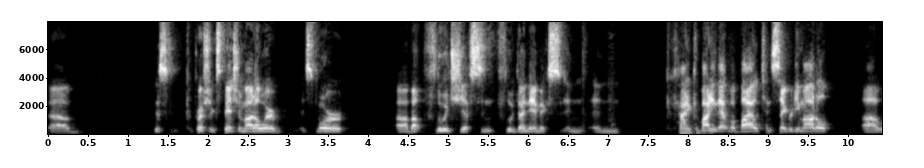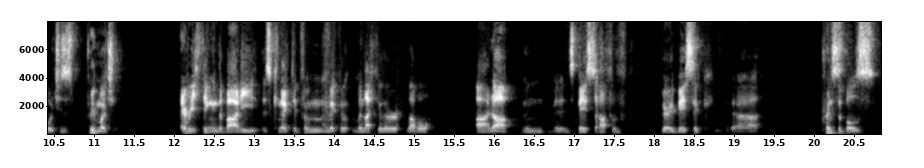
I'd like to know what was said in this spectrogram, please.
um, this compression expansion model where it's more uh, about fluid shifts and fluid dynamics and and kind of combining that with a biotensegrity model, uh, which is pretty much everything in the body is connected from molecular level on up, and, and it's based off of very basic uh, principles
